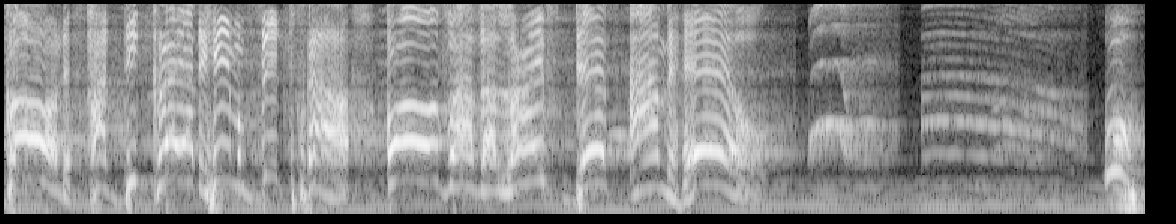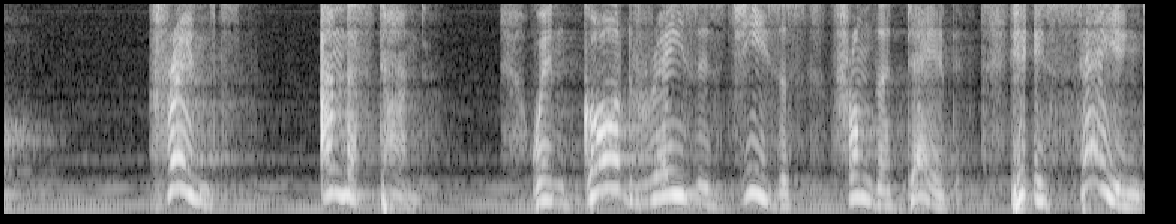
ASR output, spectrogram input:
God had declared him victor over the life, death, and hell. Ooh. Friends, understand when God raises Jesus from the dead, He is saying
